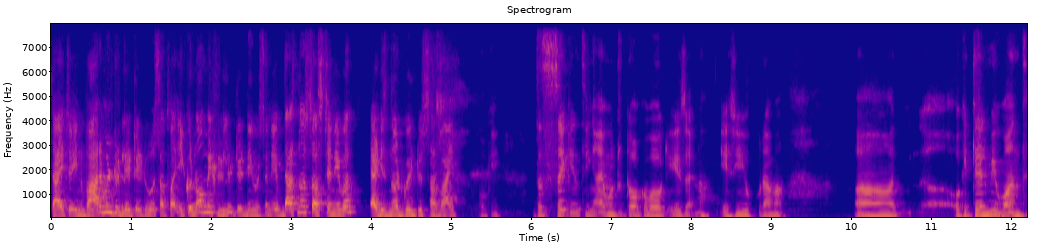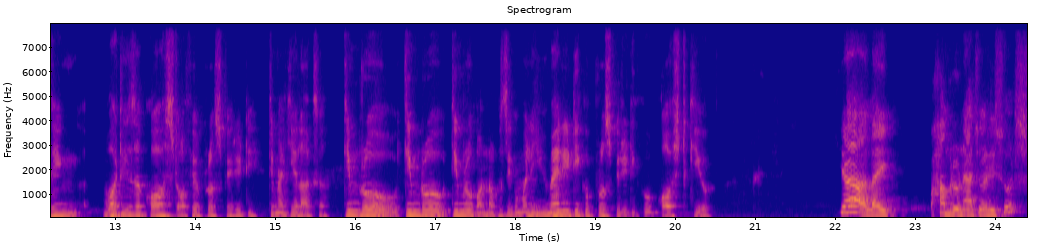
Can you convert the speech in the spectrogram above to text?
चाहे त्यो इन्भाइरोमेन्ट रिलेटेड होस् अथवा इकोनोमिक रिलेटेड नै होस् if that's not sustainable that is not going to survive okay the second thing I want to talk about is होइन यस यो कुरामा okay tell me one thing what is the cost of your prosperity तिमीलाई के लाग्छ तिम्रो तिम्रो तिम्रो भन्न खोजेको मैले ह्युमेनिटीको प्रोस्पेरिटीको कस्ट के हो या लाइक हाम्रो नेचुरल रिसोर्स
